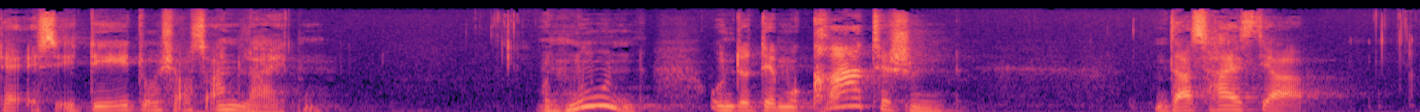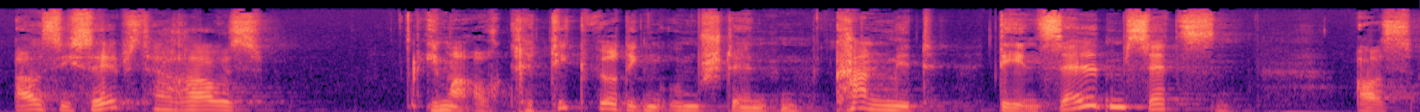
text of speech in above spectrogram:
der SED durchaus anleiten. Und nun unter demokratischen, das heißt ja aus sich selbst heraus immer auch kritikwürdigen Umständen, kann mit denselben Sätzen aus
